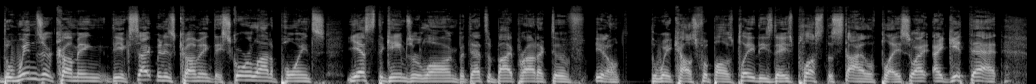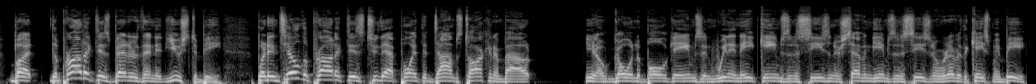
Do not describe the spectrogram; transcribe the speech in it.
the wins are coming, the excitement is coming. They score a lot of points. Yes, the games are long, but that's a byproduct of you know the way college football is played these days, plus the style of play. So I, I get that. But the product is better than it used to be. But until the product is to that point that Dom's talking about, you know, going to bowl games and winning eight games in a season or seven games in a season or whatever the case may be,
